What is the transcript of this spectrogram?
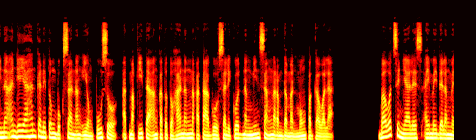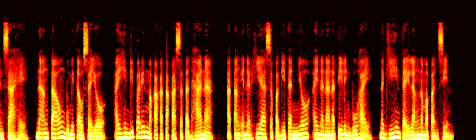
Inaanyayahan ka nitong buksan ang iyong puso at makita ang katotohanang nakatago sa likod ng minsang naramdaman mong pagkawala. Bawat senyales ay may dalang mensahe na ang taong bumitaw sa iyo ay hindi pa rin makakataka sa tadhana at ang enerhiya sa pagitan nyo ay nananatiling buhay, naghihintay lang na mapansin.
